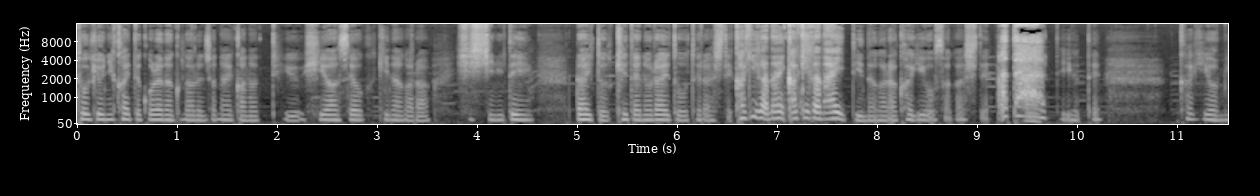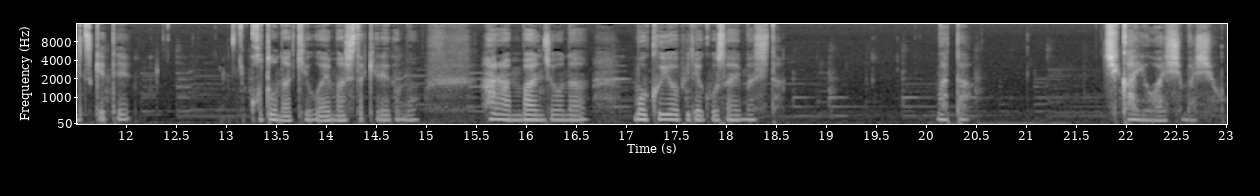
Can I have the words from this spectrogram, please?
東京に帰ってこれなくなるんじゃないかなっていう冷や汗をかきながら必死にでライト携帯のライトを照らして鍵がない鍵がないって言いながら鍵を探してあったって言って鍵を見つけて事なきを得ましたけれども波乱万丈な木曜日でございました。また。次回お会いしましょう。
